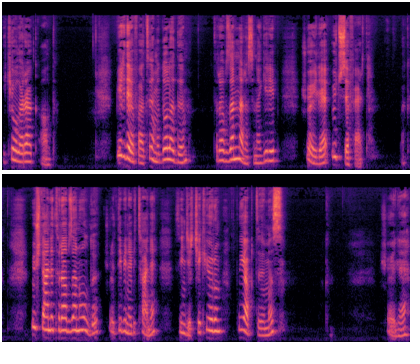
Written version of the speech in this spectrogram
2 olarak aldım. Bir defa tığımı doladım. Trabzanın arasına girip şöyle 3 seferde. Bakın 3 tane trabzan oldu. Şöyle dibine bir tane zincir çekiyorum. Bu yaptığımız şöyle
